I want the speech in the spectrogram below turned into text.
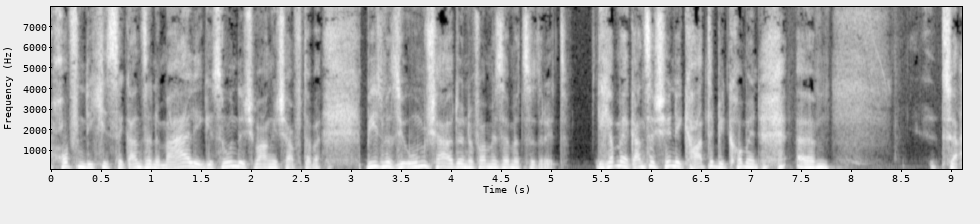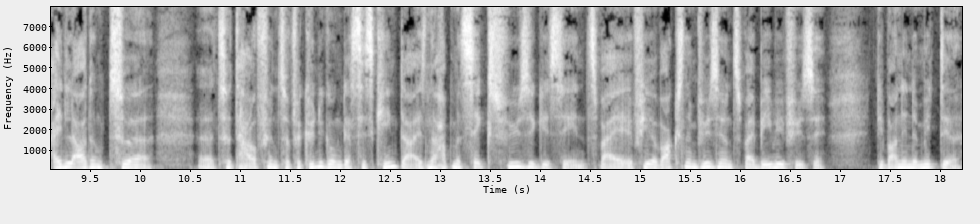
Hoffentlich ist es eine ganz normale, gesunde Schwangerschaft, aber bis man sich umschaut und auf einmal sind wir zu dritt. Ich habe mir eine ganz schöne Karte bekommen. Ähm, zur Einladung zur, äh, zur Taufe und zur Verkündigung, dass das Kind da ist. Da hat man sechs Füße gesehen, zwei, vier Erwachsenenfüße und zwei Babyfüße. Die waren in der Mitte.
